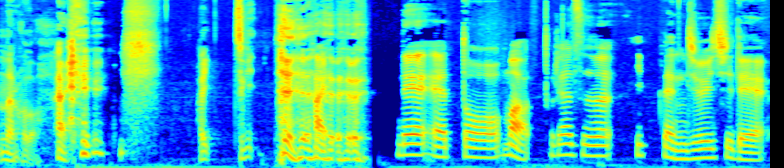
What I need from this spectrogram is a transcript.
なるほど。はい。はい、次。はい。で、えっと、まあ、とりあえず1.11で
